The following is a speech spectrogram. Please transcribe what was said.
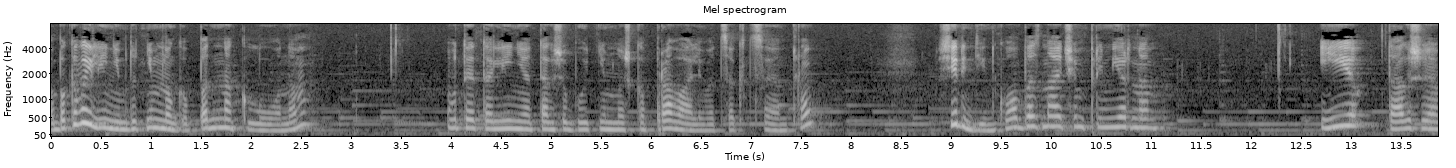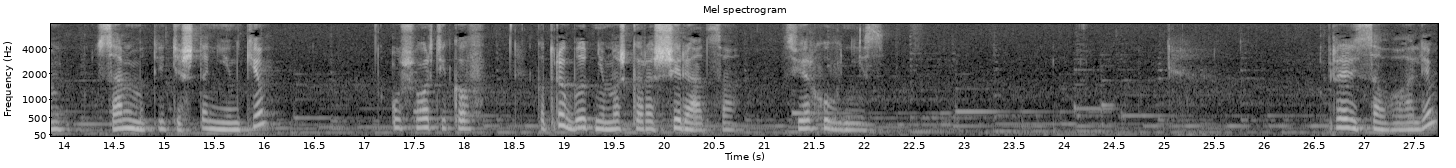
Боковые линии будут немного под наклоном, вот эта линия также будет немножко проваливаться к центру. Серединку обозначим примерно. И также сами вот эти штанинки у шортиков, которые будут немножко расширяться сверху вниз. Прорисовали.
